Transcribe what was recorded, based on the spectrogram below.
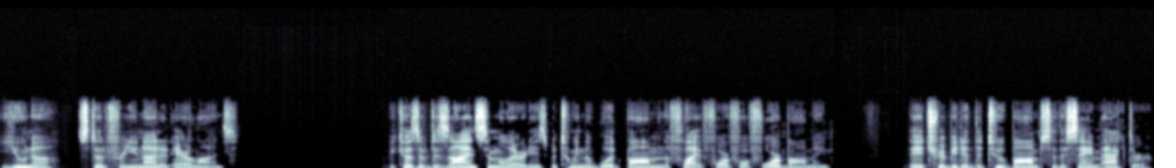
UNA stood for United Airlines. Because of design similarities between the Wood bomb and the Flight 444 bombing, they attributed the two bombs to the same actor.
